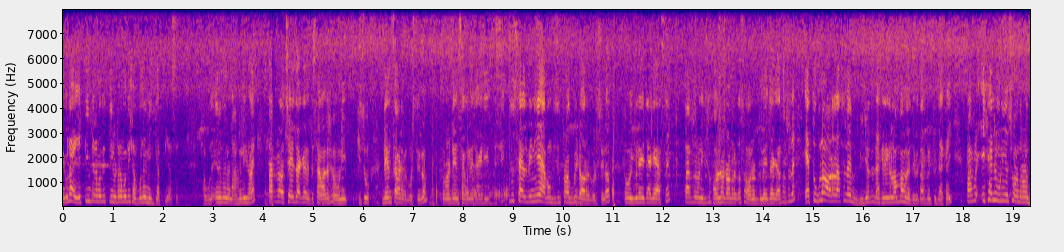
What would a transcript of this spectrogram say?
এগুলো এই তিনটার মধ্যে তিনটার মধ্যে সবগুলো মিক্স গাপ্পি আছে। সবগুলো এলোমেলো না হলেই হয়। তারপর হচ্ছে এই জায়গায় হচ্ছে আমাদের উনি কিছু ডেন্সা অর্ডার করছিল। তো ওনার ডেন্সাগুলো জায়গায় দিয়ে দিচ্ছি কিছু স্যালভি নিয়ে এবং কিছু ফ্রক বিট অর্ডার করছিল। তো ওইগুলো এই জায়গায় আছে। তারপর উনি কিছু হলনট অর্ডার করছে হলনটগুলো এই জায়গায় আসলে এতগুলো অর্ডার আসলে ভিডিওতে দেখে দেখে লম্বা হয়ে যাবে, তারপর একটু দেখাই। তারপর এখানে উনি হচ্ছে আমাদের অনেক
